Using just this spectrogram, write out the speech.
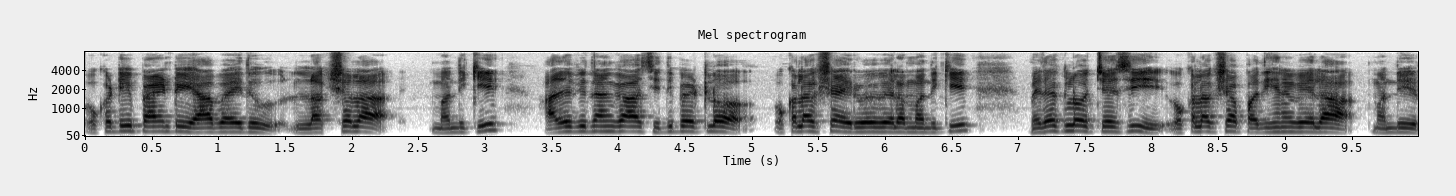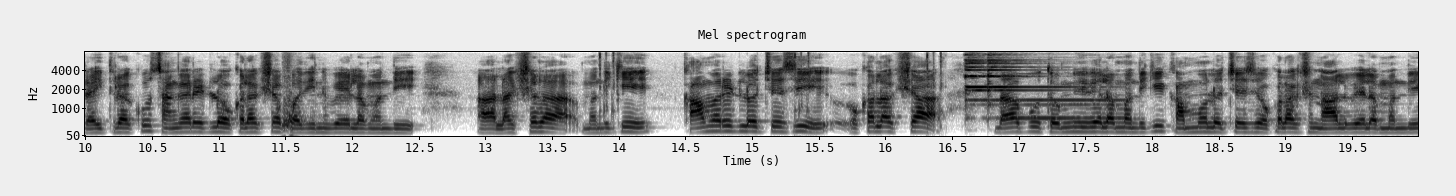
ఒకటి పాయింట్ యాభై ఐదు లక్షల మందికి అదేవిధంగా సిద్దిపేటలో ఒక లక్ష ఇరవై వేల మందికి మెదక్లో వచ్చేసి ఒక లక్ష పదిహేను వేల మంది రైతులకు సంగారెడ్డిలో ఒక లక్ష పదిహేను వేల మంది ఆ లక్షల మందికి కామారెడ్డిలో వచ్చేసి ఒక లక్ష దాదాపు తొమ్మిది వేల మందికి ఖమ్మంలో వచ్చేసి ఒక లక్ష నాలుగు వేల మంది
